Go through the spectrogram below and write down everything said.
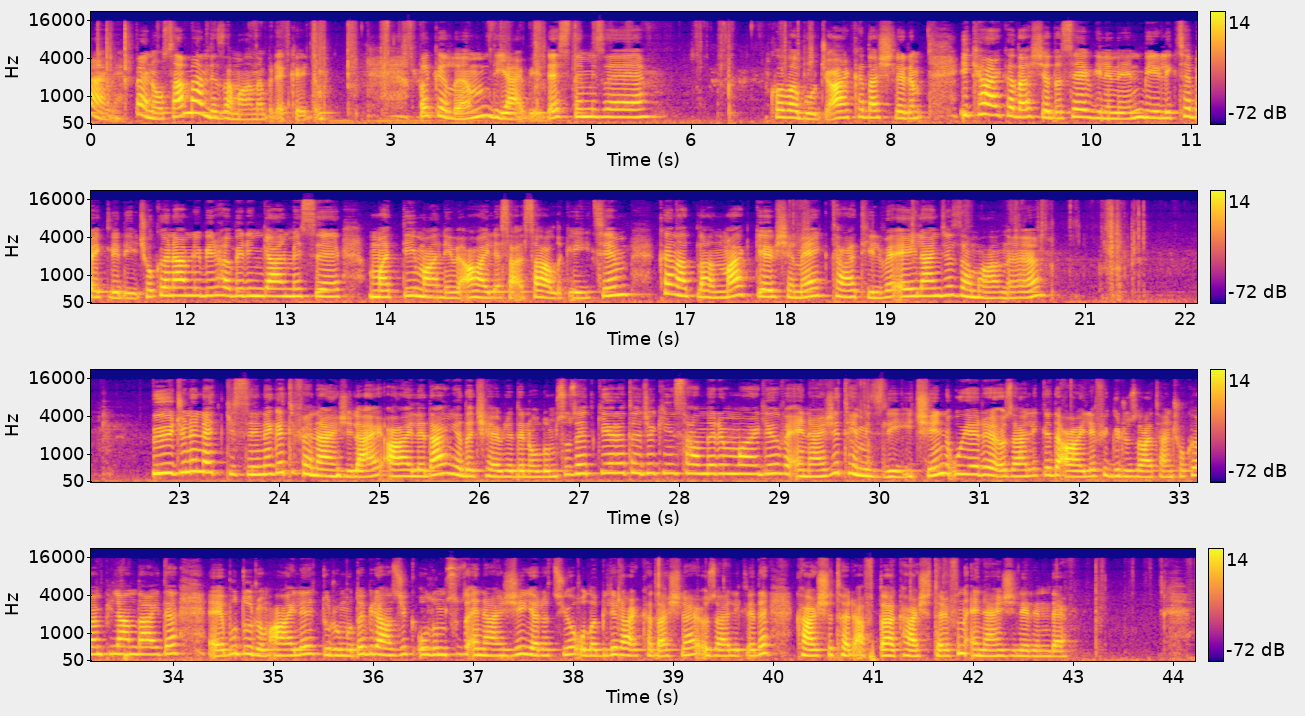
Yani ben olsam ben de zamana bırakırdım. Bakalım diğer bir destemize. Kova burcu arkadaşlarım. İki arkadaş ya da sevgilinin birlikte beklediği çok önemli bir haberin gelmesi, maddi manevi ailesel sağlık eğitim, kanatlanmak, gevşemek, tatil ve eğlence zamanı. Büyücünün etkisi negatif enerjiler, aileden ya da çevreden olumsuz etki yaratacak insanların varlığı ve enerji temizliği için uyarı. Özellikle de aile figürü zaten çok ön plandaydı. E, bu durum, aile durumu da birazcık olumsuz enerji yaratıyor olabilir arkadaşlar. Özellikle de karşı tarafta, karşı tarafın enerjilerinde.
